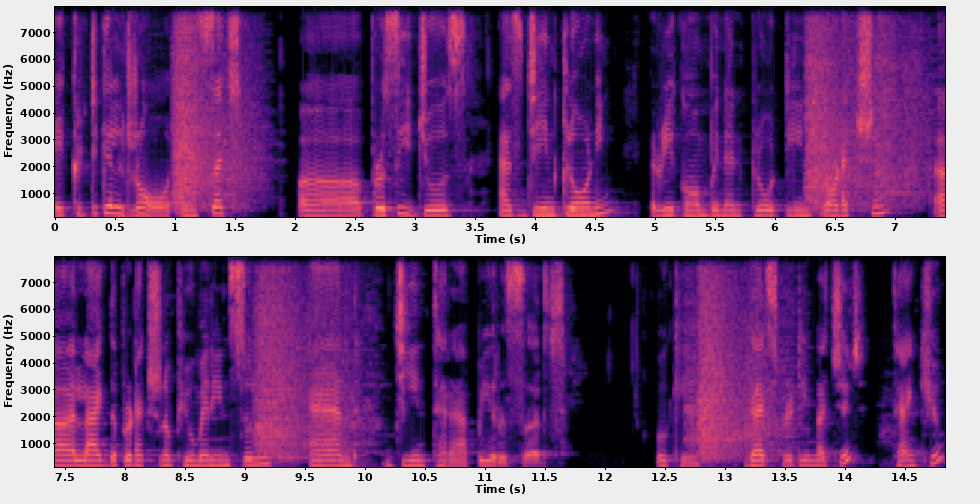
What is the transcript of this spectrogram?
a critical role in such uh, procedures as gene cloning, recombinant protein production, uh, like the production of human insulin and gene therapy research. Okay, that's pretty much it. Thank you.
